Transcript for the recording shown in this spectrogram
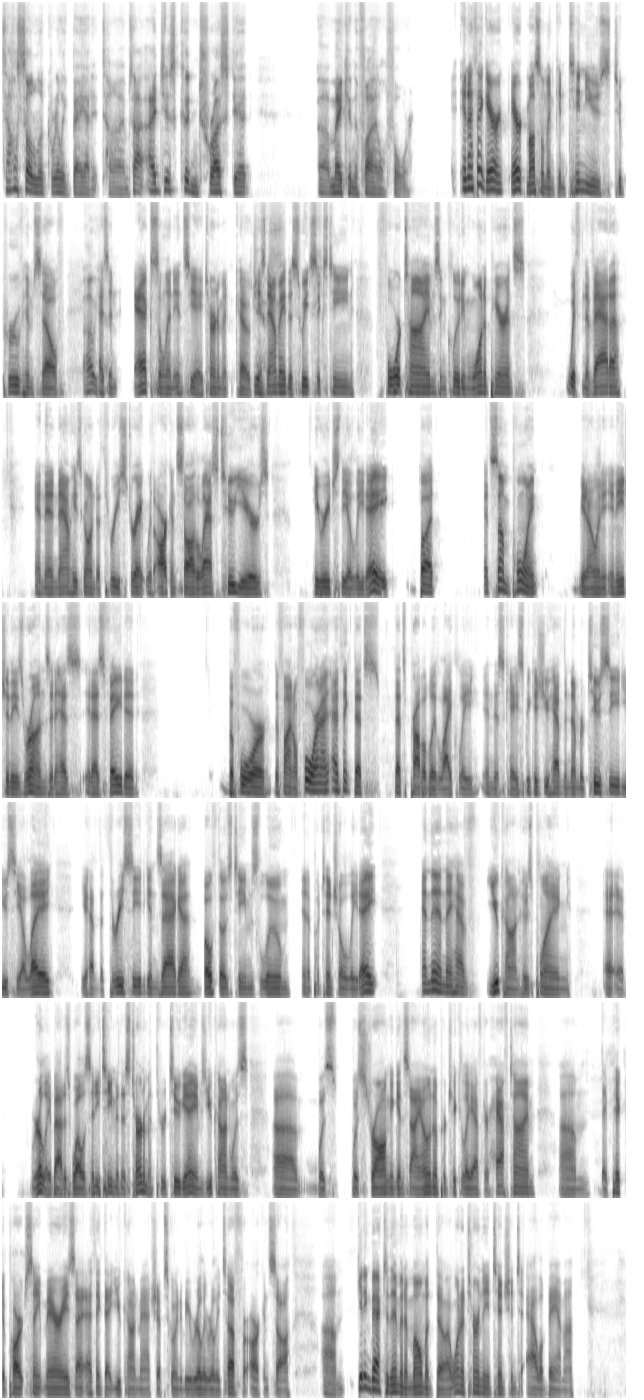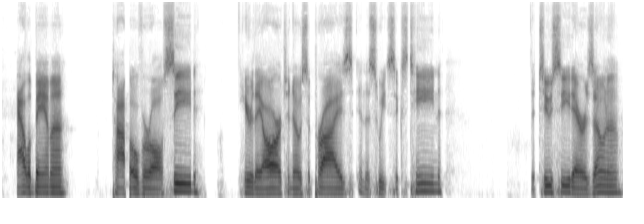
it's also looked really bad at times. I, I just couldn't trust it uh, making the Final Four. And I think Eric Eric Musselman continues to prove himself oh, yeah. as an excellent NCAA tournament coach. Yes. He's now made the Sweet 16 four times, including one appearance with Nevada and then now he's gone to three straight with Arkansas. The last two years, he reached the Elite Eight, but at some point, you know, in, in each of these runs, it has it has faded before the Final Four, and I, I think that's that's probably likely in this case because you have the number two seed UCLA, you have the three seed Gonzaga. Both those teams loom in a potential Elite Eight, and then they have UConn, who's playing at, really about as well as any team in this tournament through two games. UConn was uh, was was strong against Iona, particularly after halftime. Um, they picked apart St. Mary's. I, I, think that UConn matchup is going to be really, really tough for Arkansas. Um, getting back to them in a moment, though, I want to turn the attention to Alabama. Alabama, top overall seed. Here they are, to no surprise, in the Sweet 16. The two seed Arizona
